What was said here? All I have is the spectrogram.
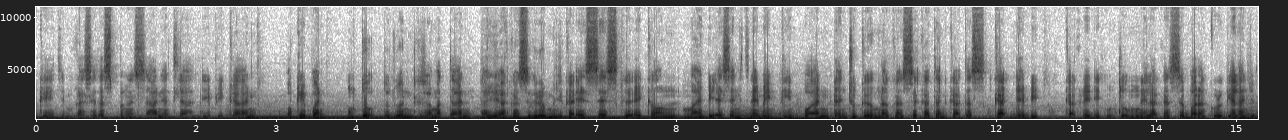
Okey, terima kasih atas pengesahan yang telah diberikan. Okey Puan, untuk tujuan keselamatan, saya akan segera menyediakan akses ke akaun MyBSN Internet Banking Puan dan juga melakukan sekatan ke atas kad debit kad kredit untuk mengelakkan sebarang kerugian lanjut.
